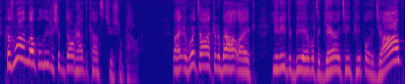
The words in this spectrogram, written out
Because one, local leadership don't have the constitutional power. Right? If we're talking about like you need to be able to guarantee people a job,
